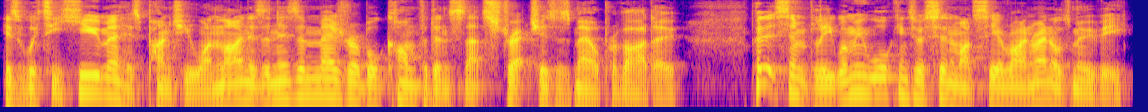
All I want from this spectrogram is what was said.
His witty humour, his punchy one liners, and his immeasurable confidence that stretches his male bravado. Put it simply, when we walk into a cinema to see a Ryan Reynolds movie,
